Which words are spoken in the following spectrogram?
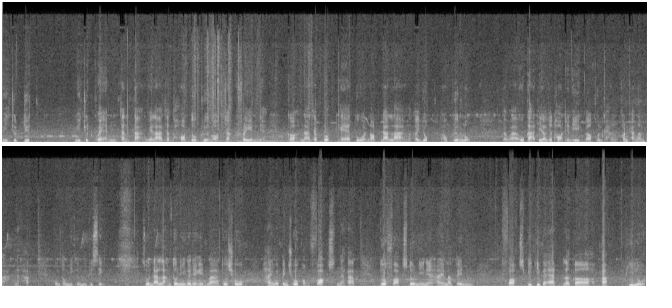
มีจุดยึด มีจุดแขวนต่างๆ เวลาจะถอดตัวเครื่องออกจากเฟรมเนี่ย ก็น่าจะปลดแค่ตัวน็อตด้านล่าง แล้วก็ยกเอาเครื่องลง แต่ว่าโอกาสที่เราจะถอดกันเองก็ค่อนข้างค่อนข้างลำบากนะครับ คงต้องมีเครื่องมือพิเศษ ส่วนด้านหลังตัวนี้ก็จะเห็นว่าตัวโชคให้มาเป็นโชคของ Fox นะครับ ตัว Fox ตัวนี้เนี่ยให้มาเป็น Fox Piggyback แล้วก็ปรับ Preload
